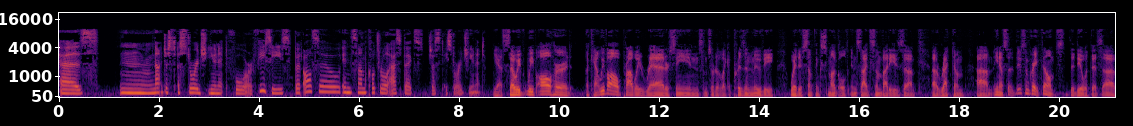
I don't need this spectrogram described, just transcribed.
as mm, not just a storage unit for feces, but also in some cultural aspects, just a storage unit. Yes. So we've we've all heard account. We've all probably read or seen some sort of like a prison movie where there's something smuggled inside somebody's uh, uh, rectum. Um, you know, so there's some great films that deal with this. Uh,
